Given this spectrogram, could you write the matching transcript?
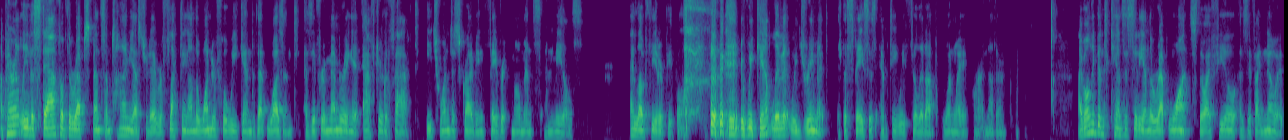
Apparently, the staff of the rep spent some time yesterday reflecting on the wonderful weekend that wasn't, as if remembering it after the fact, each one describing favorite moments and meals. I love theater people. if we can't live it, we dream it. If the space is empty, we fill it up one way or another. I've only been to Kansas City and the rep once, though I feel as if I know it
